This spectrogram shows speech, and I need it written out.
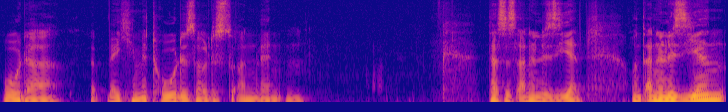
oder welche Methode solltest du anwenden. Das ist Analysieren. Und Analysieren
